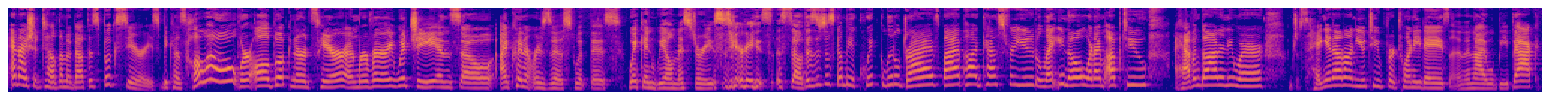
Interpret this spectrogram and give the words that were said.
And I should tell them about this book series because hello, we're all book nerds here and we're very witchy and so I couldn't resist with this Wiccan Wheel Mysteries series. So this is just going to be a quick little drive-by podcast for you to let you know what I'm up to. I haven't gone anywhere. I'm just hanging out on YouTube for 20 days and then I will be back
